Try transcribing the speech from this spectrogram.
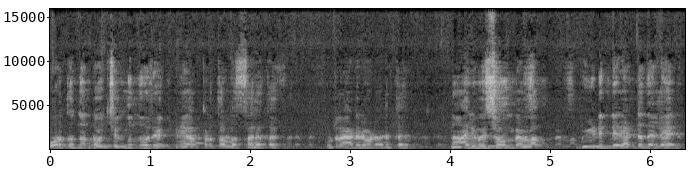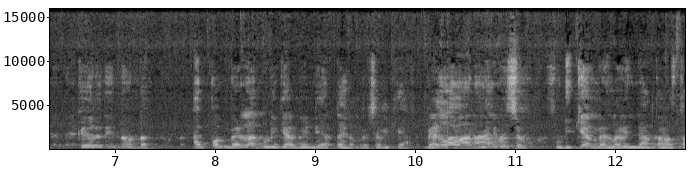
ഓർക്കുന്നുണ്ടോ ചെങ്ങുന്നൂര് അപ്പുറത്തുള്ള സ്ഥലത്ത്? കുട്ടനാടിനോടടുത്ത്. നാലു വശവും വെള്ളം. വീടിന്റെ രണ്ട് നില കയറി നിന്നുകൊണ്ട് അല്പം വെള്ളം കുടിക്കാൻ വേണ്ടി അദ്ദേഹം വിഷമിക്കുക. വെള്ളമാണ് നാല് വശവും. കുടിക്കാൻ വെള്ളമില്ലാത്ത അവസ്ഥ.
